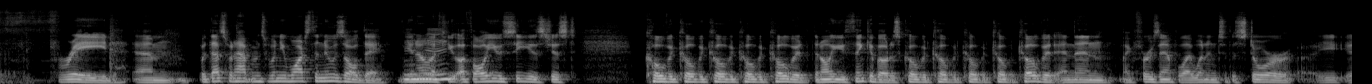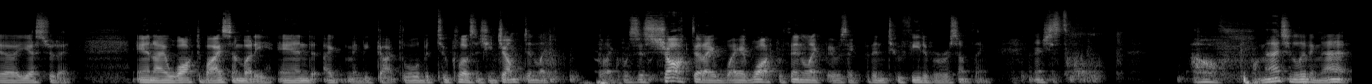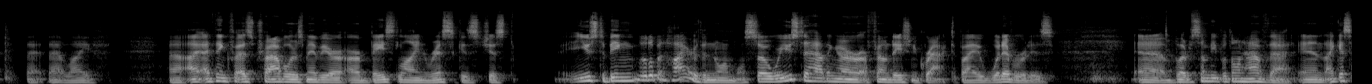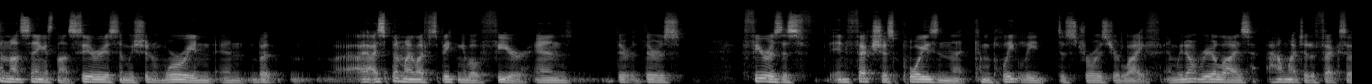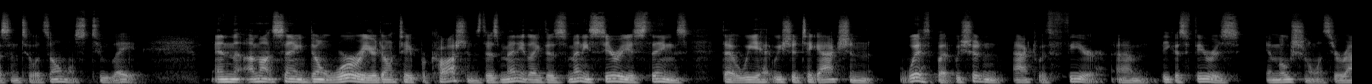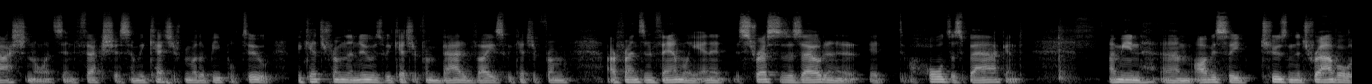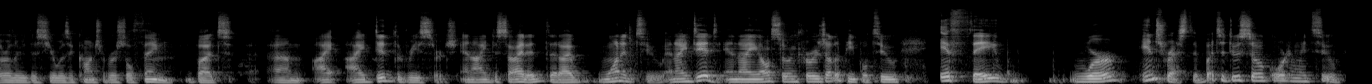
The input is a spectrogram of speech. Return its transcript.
afraid. Um, but that's what happens when you watch the news all day. You mm-hmm. know, if mm-hmm. you if all you see is just COVID, COVID, COVID, COVID, COVID, then all you think about is COVID, COVID, COVID, COVID, COVID. And then, like, for example, I went into the store uh, uh, yesterday and I walked by somebody and I maybe got a little bit too close and she jumped and like, like was just shocked that I, I had walked within like, it was like within two feet of her or something. And she's, oh, imagine living that, that, that life. Uh, I, I think as travelers, maybe our, our baseline risk is just used to being a little bit higher than normal. So we're used to having our, foundation cracked by whatever it is. Uh, but some people don't have that, and I guess I'm not saying it's not serious and we shouldn't worry. And, and but I, I spend my life speaking about fear, and there, there's fear is this infectious poison that completely destroys your life, and we don't realize how much it affects us until it's almost too late. And I'm not saying don't worry or don't take precautions. There's many like there's many serious things that we we should take action with, but we shouldn't act with fear um, because fear is emotional, it's irrational, it's infectious, and we catch it from other people too. We catch it from the news, we catch it from bad advice, we catch it from our friends and family, and it stresses us out and it, it holds us back. And I mean, um, obviously, choosing to travel earlier this year was a controversial thing, but um, I, I did the research and I decided that I wanted to, and I did. And I also encouraged other people to if they were interested, but to do so accordingly too.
